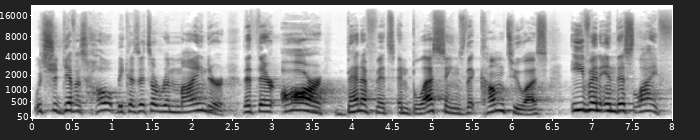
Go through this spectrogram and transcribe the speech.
which should give us hope because it's a reminder that there are benefits and blessings that come to us even in this life.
